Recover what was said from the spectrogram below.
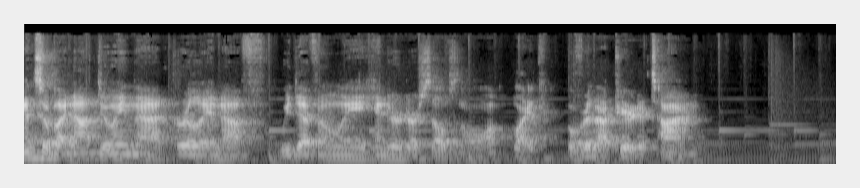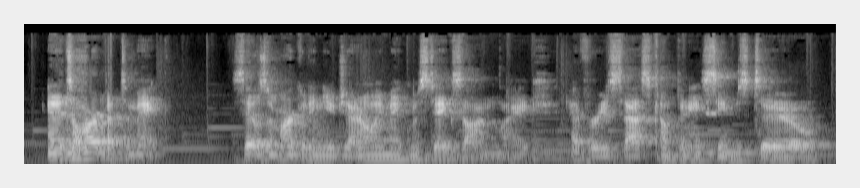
And so by not doing that early enough, we definitely hindered ourselves in the long, like over that period of time. And it's a hard bet to make. Sales and marketing you generally make mistakes on. Like every SaaS company seems to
